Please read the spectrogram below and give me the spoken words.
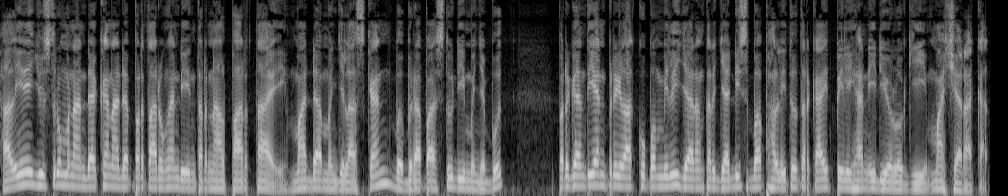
Hal ini justru menandakan ada pertarungan di internal partai. Mada menjelaskan beberapa studi menyebut pergantian perilaku pemilih jarang terjadi sebab hal itu terkait pilihan ideologi masyarakat.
